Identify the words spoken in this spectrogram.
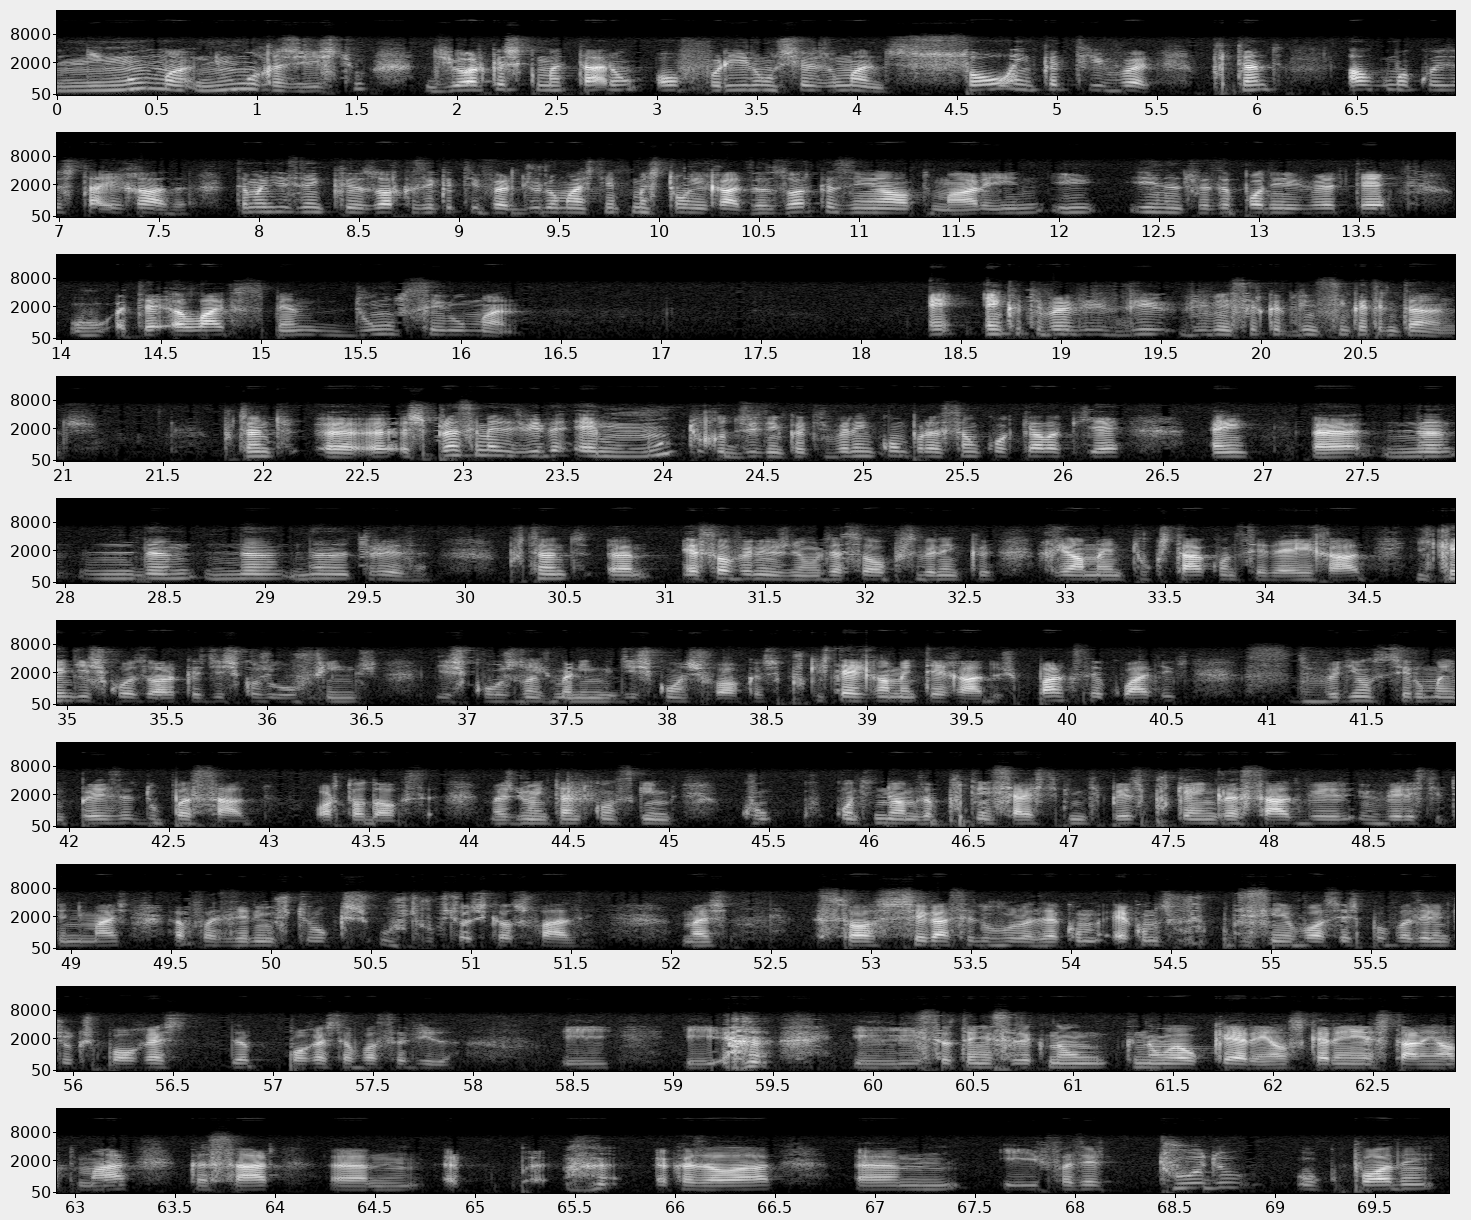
nenhuma, nenhum registro de orcas que mataram ou feriram seres humanos, só em cativeiro. Portanto, alguma coisa está errada. Também dizem que as orcas em cativeiro duram mais tempo, mas estão erradas. As orcas em alto mar e, e, e na natureza podem viver até, o, até a lifespan de um ser humano. Em, em cativeiro vivem cerca de 25 a 30 anos. Portanto, a, a esperança média de vida é muito reduzida em cativeiro em comparação com aquela que é em uh, na, na, na, na, natureza. Portanto, uh, é só verem os números, é só perceberem que realmente o que está a acontecer é errado e quem diz com as orcas, diz com os golfinhos, diz com os leões marinhos, diz com as focas, porque isto é realmente errado. Os parques aquáticos deveriam ser uma empresa do passado ortodoxa, mas no entanto conseguimos continuamos a potenciar este tipo de empresas porque é engraçado ver, ver este tipo de animais a fazerem os truques, os truques todos que eles fazem. Mas só chega a ser doloroso. É como, é como se vos pedissem a vocês para fazerem truques para o resto da, para o resto da vossa vida. E, e, e isso eu tenho a certeza que não, que não é o que querem. Eles querem estar em alto mar, caçar, um, acasalar um, e fazer tudo o que podem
